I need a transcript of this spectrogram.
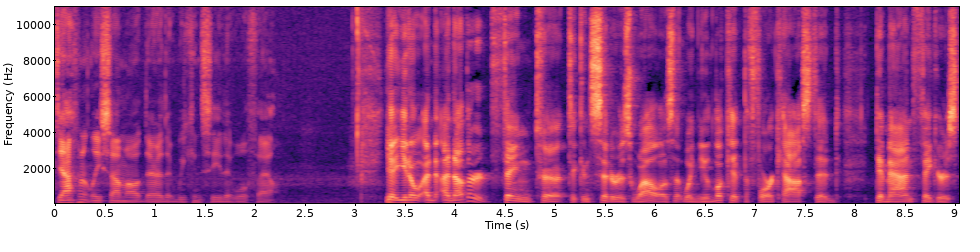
definitely some out there that we can see that will fail. Yeah, you know, an, another thing to, to consider as well is that when you look at the forecasted demand figures,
